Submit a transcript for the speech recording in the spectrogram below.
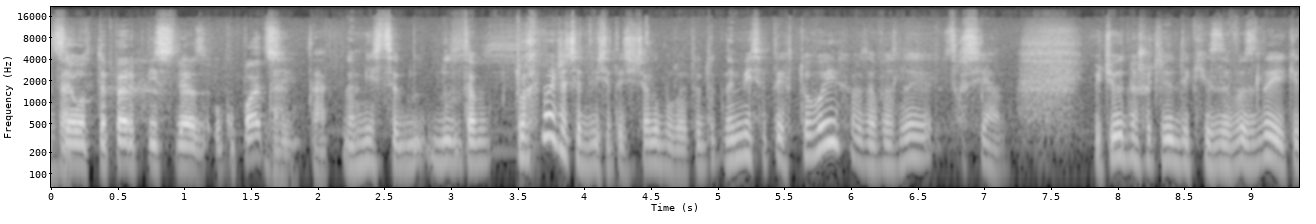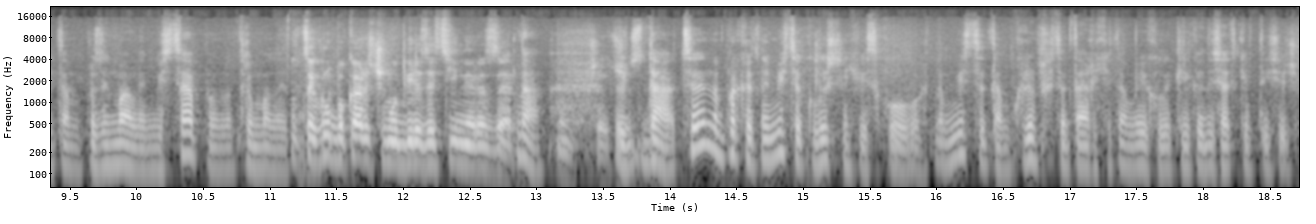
Це от тепер після окупації. Так, так, на місце ну, там трохи менше це 200 тисяч, але було. Тобто на місце тих, хто виїхав, завезли з росіян. І очевидно, що ті люди, які завезли, які там позаймали місця, отримали Ну, це, грубо кажучи, мобілізаційний резерв. Да. Ну, Е. Да, це, наприклад, на місце колишніх військових, на місце там кримських татар, які там виїхали кілька десятків тисяч.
